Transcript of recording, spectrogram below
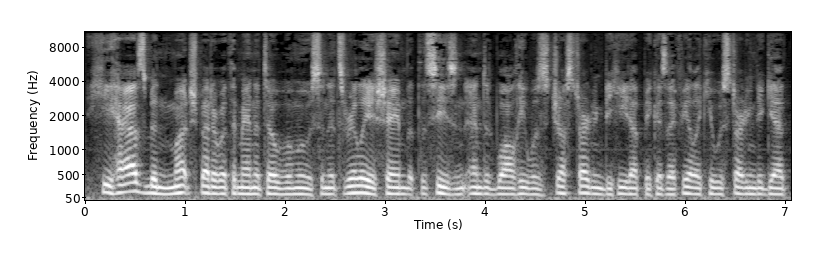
He has been much better with the Manitoba Moose, and it's really a shame that the season ended while he was just starting to heat up because I feel like he was starting to get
